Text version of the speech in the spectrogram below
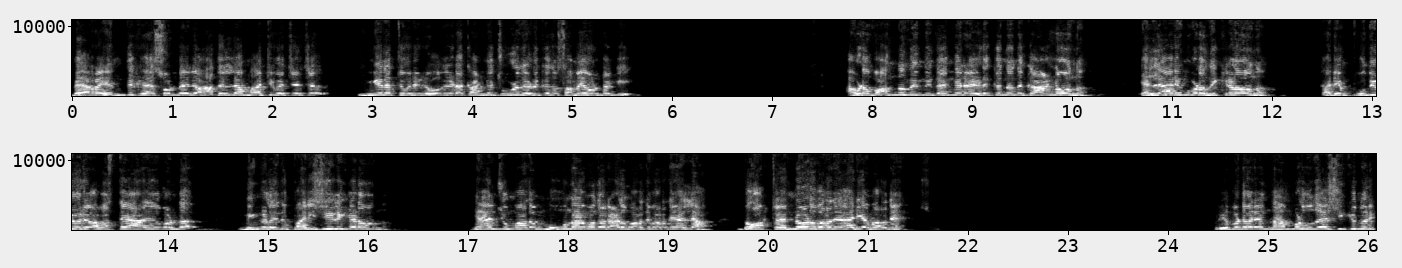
വേറെ എന്ത് കേസുണ്ടെങ്കിലും അതെല്ലാം മാറ്റി വെച്ചേച്ച് ഇങ്ങനത്തെ ഒരു രോഗിയുടെ കണ്ണ് ചൂഴ്ന്നെടുക്കുന്ന സമയമുണ്ടെങ്കിൽ അവിടെ വന്നു നിന്ന് ഇതെങ്ങനെ എടുക്കുന്നെന്ന് കാണണമെന്ന് എല്ലാരും കൂടെ നിൽക്കണമെന്ന്. കാര്യം പുതിയൊരു അവസ്ഥ ആയതുകൊണ്ട് നിങ്ങൾ ഇത് പരിശീലിക്കണമെന്ന്. ഞാൻ ചുമ്മാതെ മൂന്നാമത് ഒരാൾ പറഞ്ഞു പറഞ്ഞല്ല ഡോക്ടർ എന്നോട് പറഞ്ഞ കാര്യമാണ് പറഞ്ഞേ പ്രിയപ്പെട്ടവരെ നമ്മൾ ഉദ്ദേശിക്കുന്ന ഒരു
